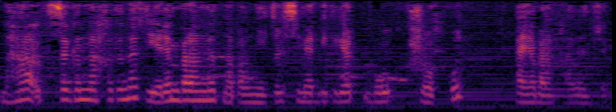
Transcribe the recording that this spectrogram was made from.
Наха ыкса гына хатына тиерен барангыт наполнитель семья битигер бу шокут ая баран калынчы.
